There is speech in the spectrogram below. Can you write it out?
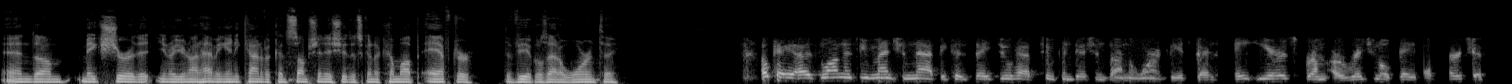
and um, make sure that you know you're not having any kind of a consumption issue that's going to come up after the vehicle's out of warranty. Okay, as long as you mention that, because they do have two conditions on the warranty. It says eight years from original date of purchase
